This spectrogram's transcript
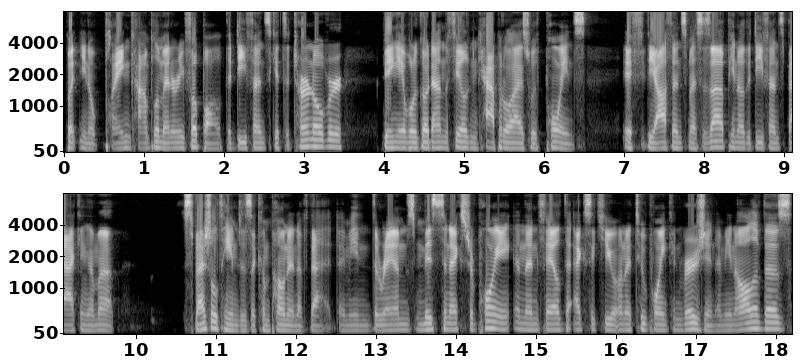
but, you know, playing complementary football. If the defense gets a turnover, being able to go down the field and capitalize with points. If the offense messes up, you know, the defense backing them up. Special teams is a component of that. I mean, the Rams missed an extra point and then failed to execute on a two point conversion. I mean, all of those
